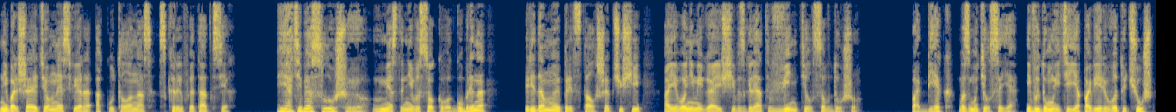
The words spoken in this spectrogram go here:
Небольшая темная сфера окутала нас, скрыв это от всех. «Я тебя слушаю», — вместо невысокого губрина передо мной предстал шепчущий а его немигающий взгляд ввинтился в душу. «Побег?» — возмутился я. «И вы думаете, я поверю в эту чушь?»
